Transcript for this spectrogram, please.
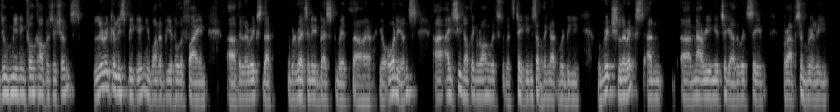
do meaningful compositions. Lyrically speaking, you want to be able to find uh, the lyrics that would resonate best with uh, your audience. Uh, I see nothing wrong with with taking something that would be rich lyrics and uh, marrying it together with, say, perhaps some really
